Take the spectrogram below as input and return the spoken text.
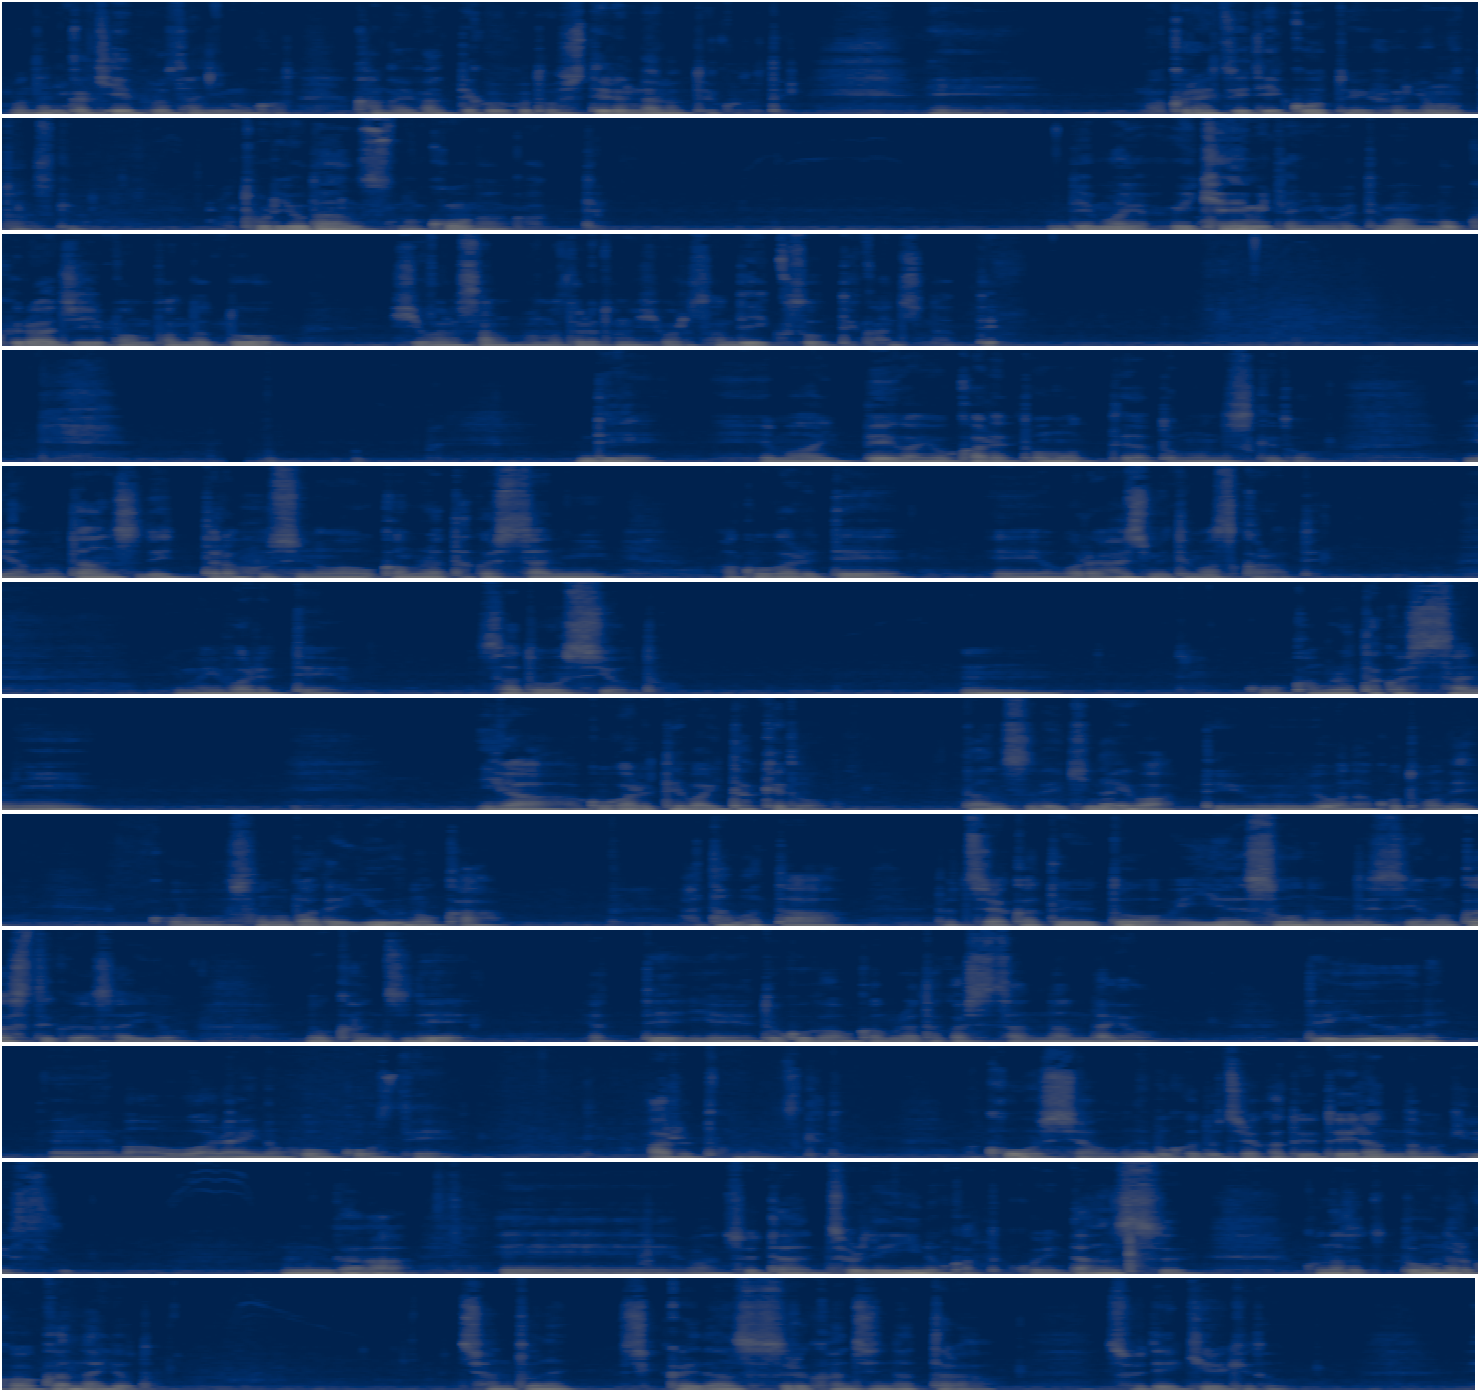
ま、何か K プロさんにも考えがあってこういうことをしてるんだろうということで、えーまあ、食らいついていこうというふうに思ったんですけどトリオダンスのコーナーがあってでまあ「行け!」みたいに言われて、まあ、僕らジーパンパンだと日原さんママタルトの日原さんで行くぞって感じになってで、えー、まあ一平が良かれと思ってたと思うんですけどいやもうダンスで言ったら星野は岡村隆史さんに憧れて、えー、お笑い始めてますからって今言われてさあどうしようと。うん。こう岡村隆史さんにいや憧れてはいたけどダンスできないわっていうようなことをねこうその場で言うのかたまたどちらかというと「いやそうなんですよ任せてくださいよ」の感じでやって「いやいやどこが岡村隆史さんなんだよ」っていうね、えー、まあお笑いの方向性あると思うんですけど後者をね僕はどちらかというと選んだわけです。が、えーまあ、それでそれでいいのかとこれダンスこの後どうなるか分かんないよとちゃんとねしっかりダンスする感じになったらそれでいけるけど、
